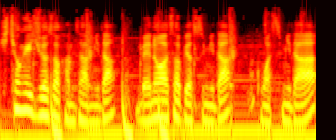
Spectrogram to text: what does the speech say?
시청해주셔서 감사합니다. 매너와섭이었습니다. 고맙습니다.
